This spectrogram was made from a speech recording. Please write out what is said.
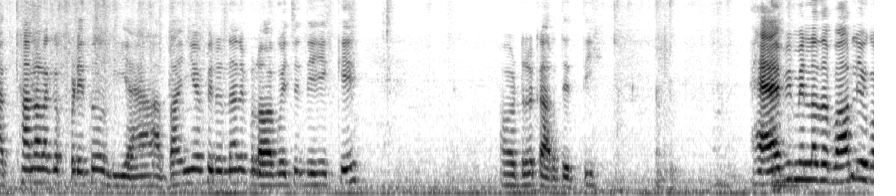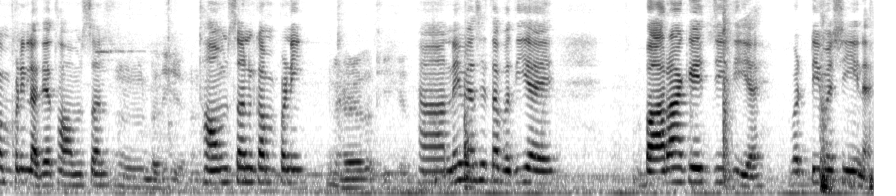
ਹੱਥਾਂ ਨਾਲ ਕੱਪੜੇ ਧੋਂਦੀ ਆ। ਤਾਈਓ ਫਿਰ ਉਹਨਾਂ ਨੇ ਬਲੌਗ ਵਿੱਚ ਦੇਖ ਕੇ ਆਰਡਰ ਕਰ ਦਿੱਤੀ। ਹੈ ਵੀ ਮੈਨੂੰ ਲੱਗਦਾ ਬਾਹਰਲੀ ਕੰਪਨੀ ਲੱਗਦੀ ਆ ਥਾਮਸਨ ਹਮ, ਵਧੀਆ। ਥਾਮਸਨ ਕੰਪਨੀ ਹੈ ਤਾਂ ਠੀਕ ਹੈ। ਹਾਂ ਨਹੀਂ ਵੈਸੇ ਤਾਂ ਵਧੀਆ ਹੈ 12 ਕੇਜੀ ਦੀ ਹੈ ਵੱਡੀ ਮਸ਼ੀਨ ਹੈ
